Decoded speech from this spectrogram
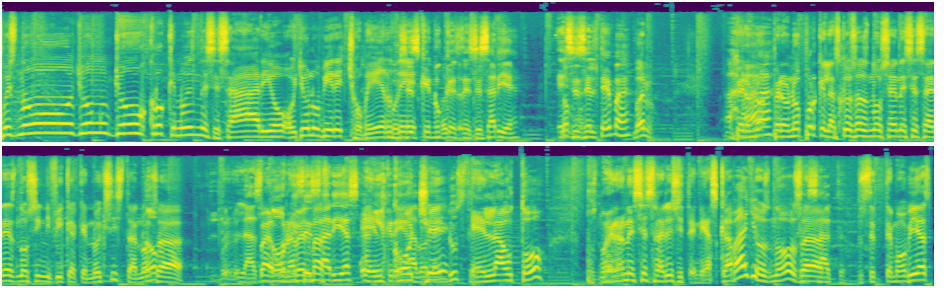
pues no, yo, yo creo que no es necesario, o yo lo hubiera hecho verde. Pues es que nunca es necesaria. Ese es el tema. Bueno. Pero no, pero no porque las cosas no sean necesarias no significa que no existan, ¿no? No, o sea, las bueno, no una vez más, necesarias han el creado la coche, industria. el auto, pues no era necesario si tenías caballos, ¿no? O sea, Exacto. pues, te- te movías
